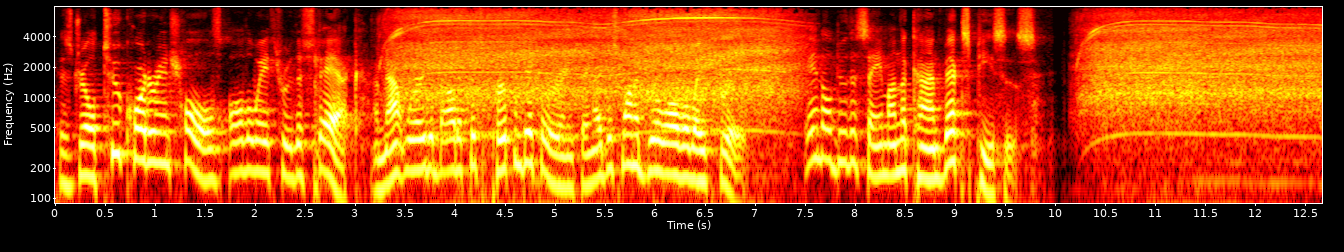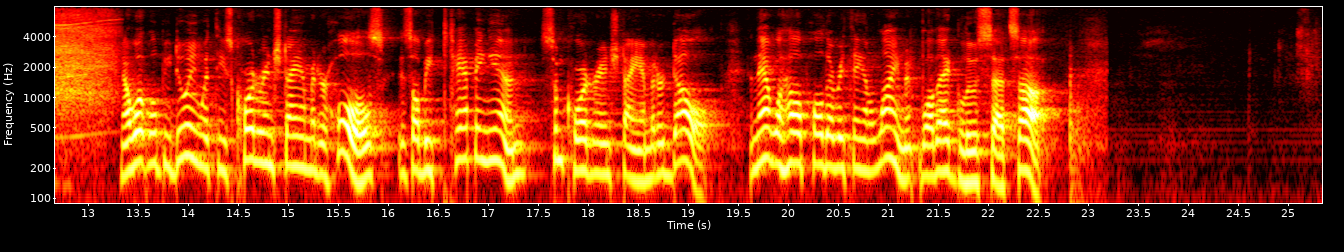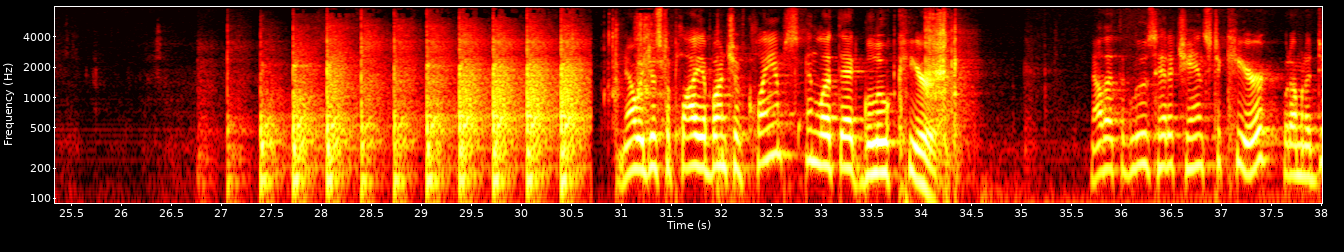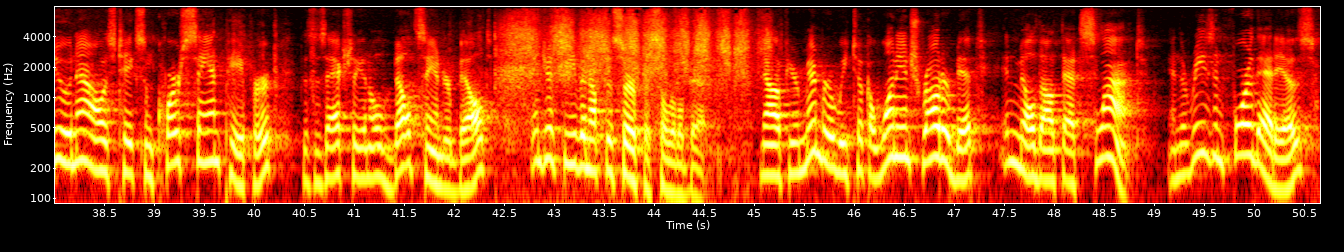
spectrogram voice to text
is drill two quarter inch holes all the way through the stack. I'm not worried about if it's perpendicular or anything, I just want to drill all the way through. And I'll do the same on the convex pieces. Now what we'll be doing with these quarter inch diameter holes is I'll be tapping in some quarter inch diameter dowel. And that will help hold everything in alignment while that glue sets up. Now we just apply a bunch of clamps and let that glue cure. Now that the glue's had a chance to cure, what I'm going to do now is take some coarse sandpaper, this is actually an old belt sander belt, and just even up the surface a little bit. Now if you remember, we took a one inch router bit and milled out that slot. And the reason for that is,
